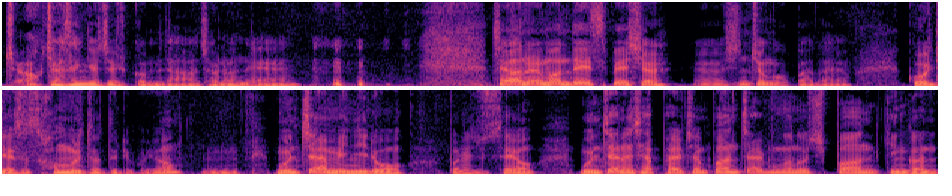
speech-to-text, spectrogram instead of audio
쭉 잘생겨질 겁니다. 저는, 예. 자, 오늘 Monday special 어, 신청곡 받아요. 골드에서 선물도 드리고요. 음, 문자 미니로 보내주세요. 문자는 샵 8000번, 짧은 건 50번, 긴 건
